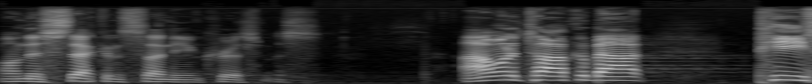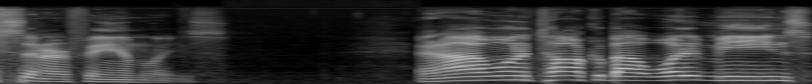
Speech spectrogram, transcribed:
on this second Sunday in Christmas. I want to talk about peace in our families. And I want to talk about what it means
